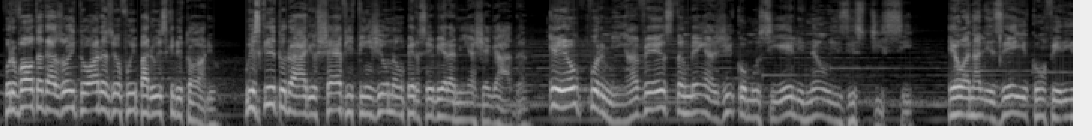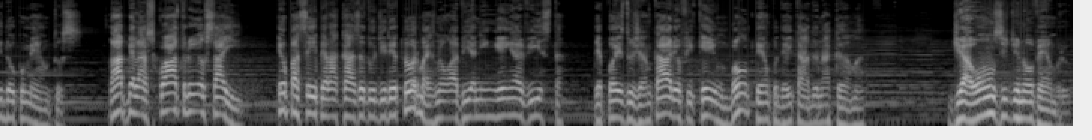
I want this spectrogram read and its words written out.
Por volta das oito horas eu fui para o escritório. O escriturário-chefe fingiu não perceber a minha chegada. Eu, por minha vez, também agi como se ele não existisse. Eu analisei e conferi documentos. Lá pelas quatro eu saí. Eu passei pela casa do diretor, mas não havia ninguém à vista. Depois do jantar, eu fiquei um bom tempo deitado na cama. Dia 11 de novembro.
